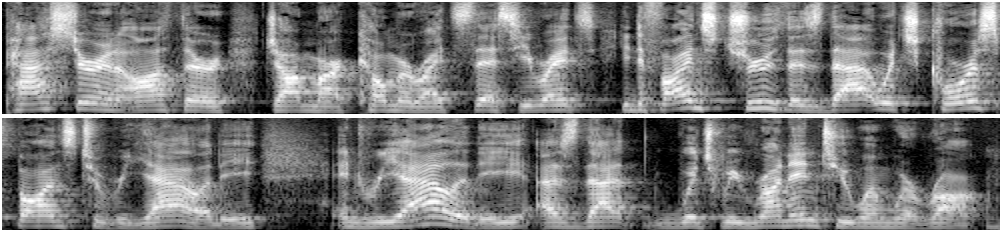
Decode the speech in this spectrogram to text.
Pastor and author John Mark Comer writes this. He writes, he defines truth as that which corresponds to reality, and reality as that which we run into when we're wrong.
